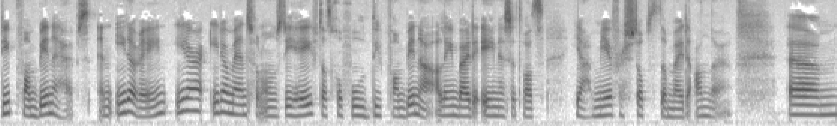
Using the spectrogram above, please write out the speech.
diep van binnen hebt. En iedereen, ieder, ieder mens van ons, die heeft dat gevoel diep van binnen. Alleen bij de ene is het wat ja, meer verstopt dan bij de ander. Ehm,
